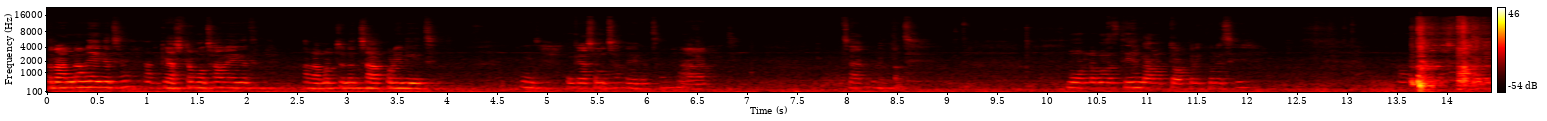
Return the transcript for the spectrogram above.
তো রান্না হয়ে গেছে, আর গ্যাসটা মোছা হয়ে গেছে, আর আমার জন্য চা করে নিয়েছি। গ্যাস মোছা হয়ে গেছে, আর চা করে খাচ্ছি মোরলা মাছ দিয়ে লাউয়ের তরকারি করেছি। আর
